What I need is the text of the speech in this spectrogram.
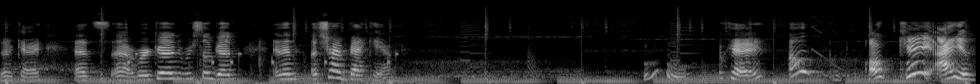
okay, that's uh, we're good. We're still good. And then let's try backhand. Ooh, Okay. Oh, okay. I,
